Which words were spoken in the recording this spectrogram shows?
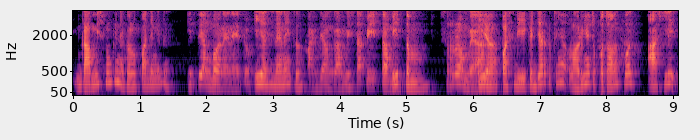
gamis mungkin ya kalau panjang itu Itu yang bawa nenek itu. iya si nenek itu Panjang gamis tapi hitam. hitam Serem ya. iya pas dikejar katanya larinya cepet banget boy asli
